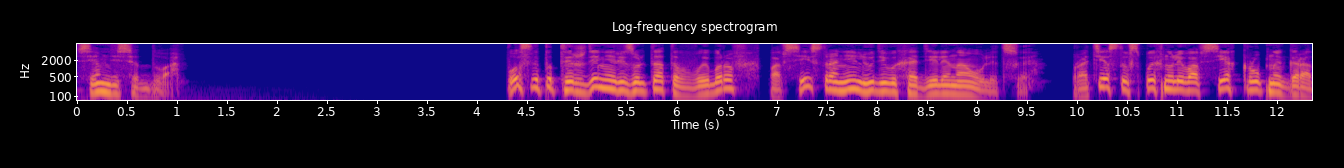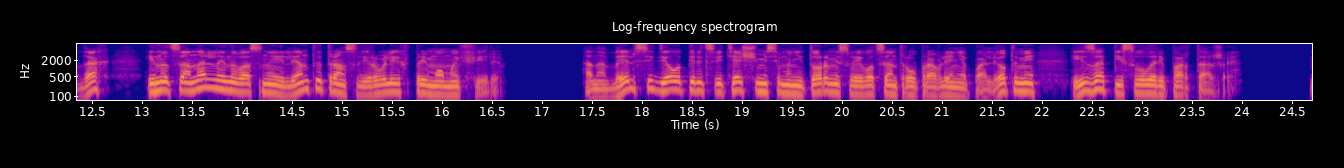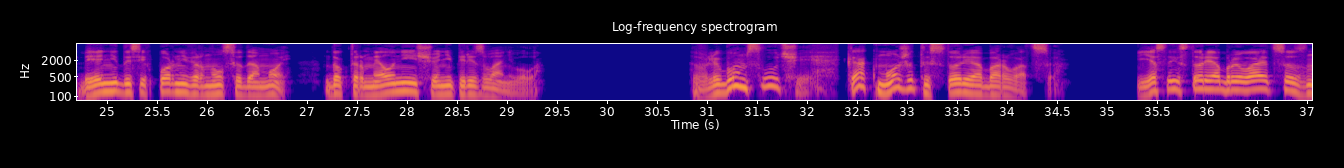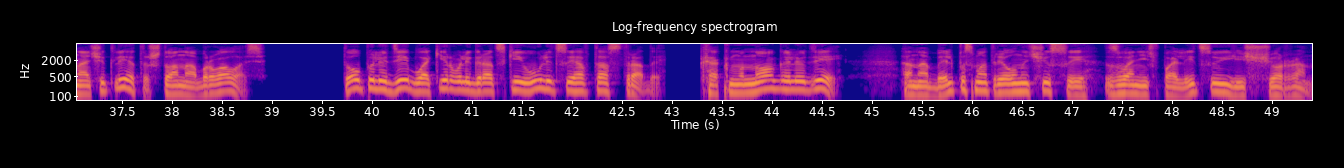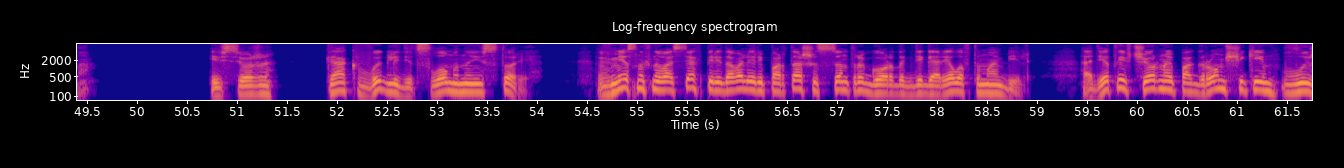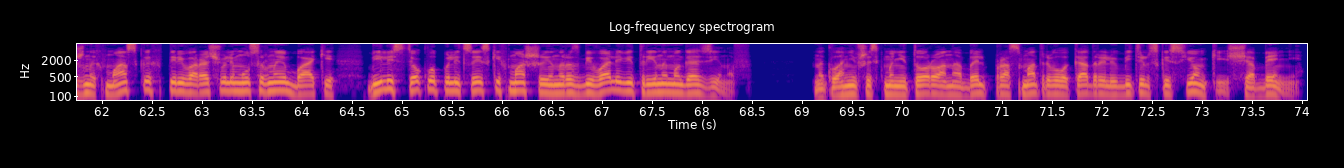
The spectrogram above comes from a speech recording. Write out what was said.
Семьдесят два. После подтверждения результатов выборов по всей стране люди выходили на улицы. Протесты вспыхнули во всех крупных городах, и национальные новостные ленты транслировали их в прямом эфире. Аннабель сидела перед светящимися мониторами своего центра управления полетами и записывала репортажи. Бенни до сих пор не вернулся домой. Доктор Мелани еще не перезванивала. В любом случае, как может история оборваться? Если история обрывается, значит ли это, что она оборвалась? Толпы людей блокировали городские улицы и автострады. Как много людей! Аннабель посмотрела на часы, звонить в полицию еще рано. И все же, как выглядит сломанная история? В местных новостях передавали репортаж из центра города, где горел автомобиль. Одетые в черные погромщики в лыжных масках переворачивали мусорные баки, били стекла полицейских машин, разбивали витрины магазинов. Наклонившись к монитору, Аннабель просматривала кадры любительской съемки, ища Бенни.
